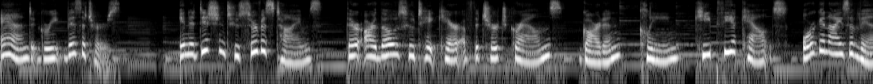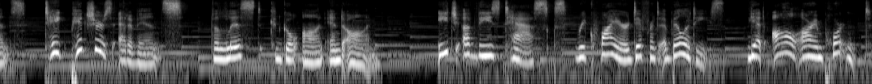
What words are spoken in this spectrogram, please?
and greet visitors. In addition to service times, there are those who take care of the church grounds, garden, clean, keep the accounts, organize events, take pictures at events. The list could go on and on. Each of these tasks require different abilities. yet all are important.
